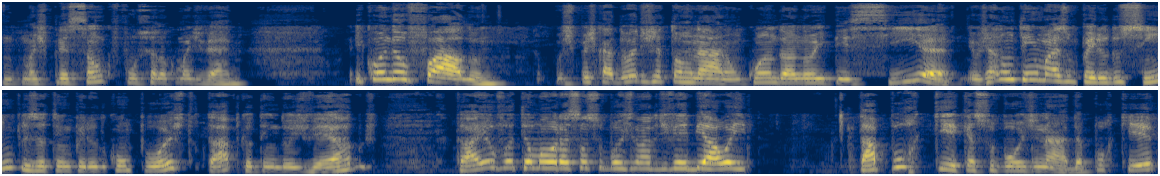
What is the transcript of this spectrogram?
uma expressão que funciona como advérbio. E quando eu falo os pescadores retornaram quando anoitecia, eu já não tenho mais um período simples, eu tenho um período composto, tá? Porque eu tenho dois verbos, tá? E eu vou ter uma oração subordinada adverbial aí. Tá? Por que, que é subordinada? Porque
